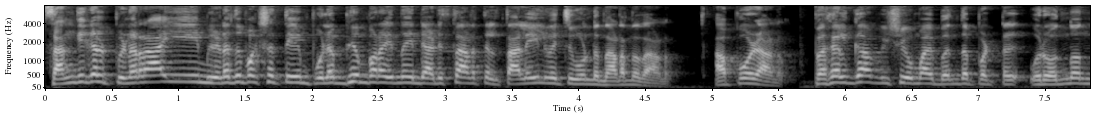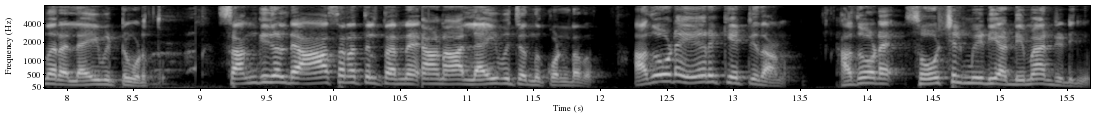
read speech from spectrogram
സംഘികൾ പിണറായിയെയും ഇടതുപക്ഷത്തെയും പുലഭ്യം പറയുന്നതിന്റെ അടിസ്ഥാനത്തിൽ തലയിൽ വെച്ചുകൊണ്ട് നടന്നതാണ്. അപ്പോഴാണ് പെഹൽഗാം വിഷയവുമായി ബന്ധപ്പെട്ട് ഒരു ഒന്നൊന്നര ലൈവ് ഇട്ട് കൊടുത്തു. സംഘികളുടെ ആസനത്തിൽ തന്നെയാണ് ആ ലൈവ് ചെന്ന് കൊണ്ടത്. അതോടെ ഏറിക്കയറ്റിയതാണ് അതോടെ സോഷ്യൽ മീഡിയ ഡിമാൻഡ് ഇടിഞ്ഞു.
